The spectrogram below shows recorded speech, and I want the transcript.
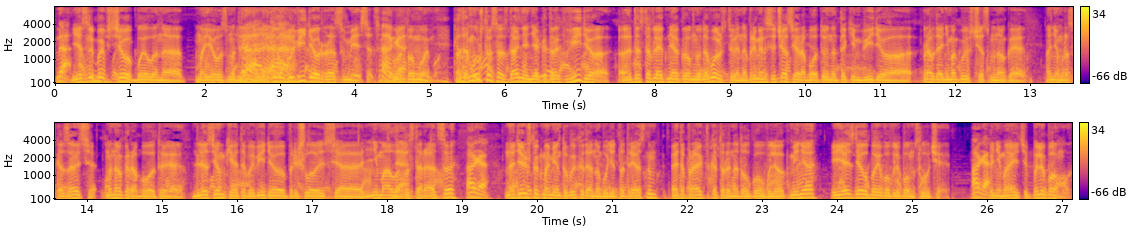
Да. Если бы все было на мое усмотрение, Да, я да. делал бы видео раз в месяц. Ага. Вот по-моему. Потому что создание некоторых видео э, доставляет мне огромное удовольствие. Например, сейчас я работаю над таким видео. Правда, я не могу сейчас многое о нем рассказать. Много работы. Для съемки этого видео пришлось э, немало Да. Постараться. Ага. Надеюсь, что к моменту выхода оно будет потрясным. Это проект, который надолго увлек меня, и я сделал бы его в любом случае. Ага. Понимаете, по-любому.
